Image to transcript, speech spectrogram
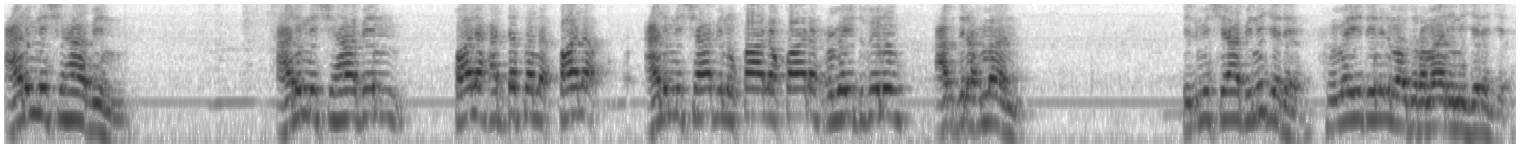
عن ابن شهاب عن ابن شهاب قال حدثنا قال عن ابن شهاب قال قال حميد بن عبد الرحمن abdurahmaani ni jedhe jedhe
